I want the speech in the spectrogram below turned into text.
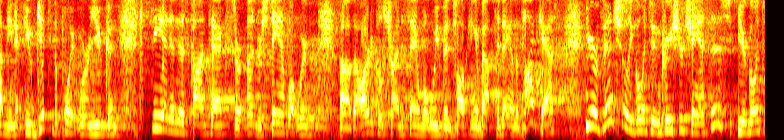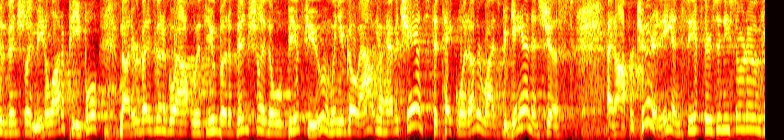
I mean, if you get to the point where you can see it in this context or understand what we're, uh, the article's trying to say and what we've been talking about today on the podcast, you're eventually going to increase your chances. You're going to eventually meet a lot of people. Not everybody's going to go out with you, but eventually there will be a few. And when you go out, you'll have a chance to take what otherwise began as just an opportunity and see if there's any sort of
